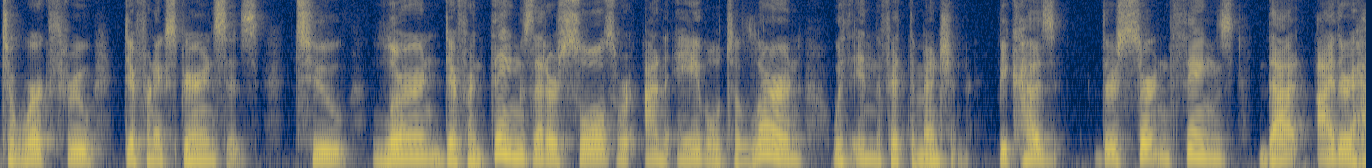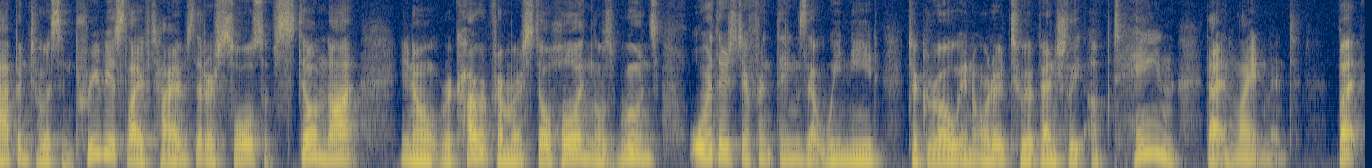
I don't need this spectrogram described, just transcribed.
to work through different experiences, to learn different things that our souls were unable to learn within the fifth dimension. Because there's certain things that either happened to us in previous lifetimes that our souls have still not, you know, recovered from or still holding those wounds, or there's different things that we need to grow in order to eventually obtain that enlightenment. But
